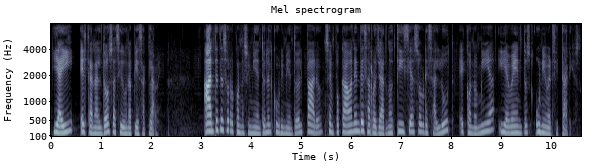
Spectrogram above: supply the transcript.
Y ahí el Canal 2 ha sido una pieza clave. Antes de su reconocimiento en el cubrimiento del paro, se enfocaban en desarrollar noticias sobre salud, economía y eventos universitarios.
